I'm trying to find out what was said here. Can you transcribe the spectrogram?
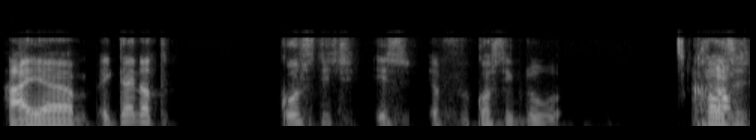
hij, ik denk dat Kostic is, of Kostic bedoel, Goossens,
